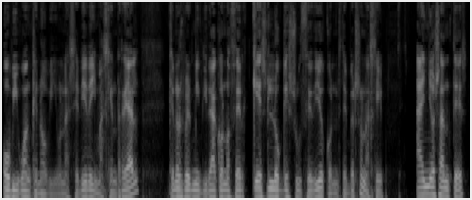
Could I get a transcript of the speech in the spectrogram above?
Obi-Wan Kenobi, una serie de imagen real que nos permitirá conocer qué es lo que sucedió con este personaje años antes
